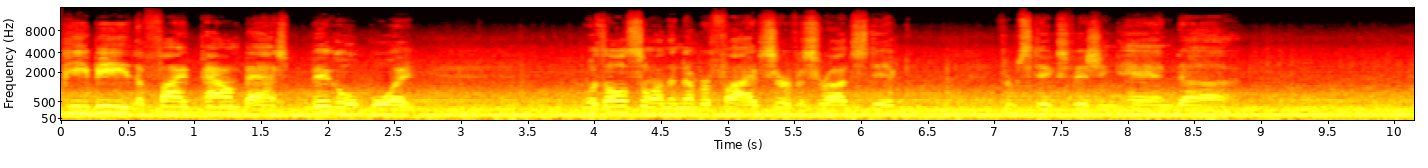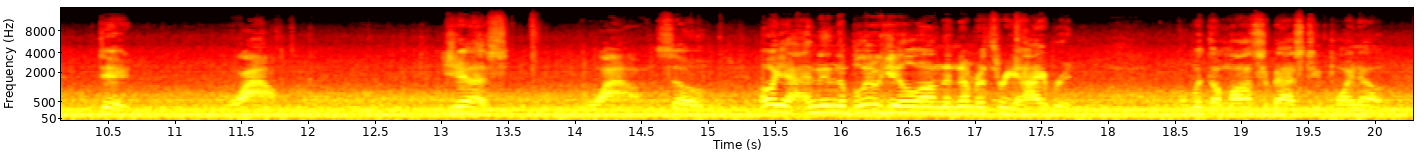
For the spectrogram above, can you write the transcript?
PB, the five pound bass, big old boy, was also on the number five surface rod stick from Stix Fishing. And uh, dude, wow. just wow. So, oh yeah, and then the bluegill on the number three hybrid with the Monster Bass 2.0.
